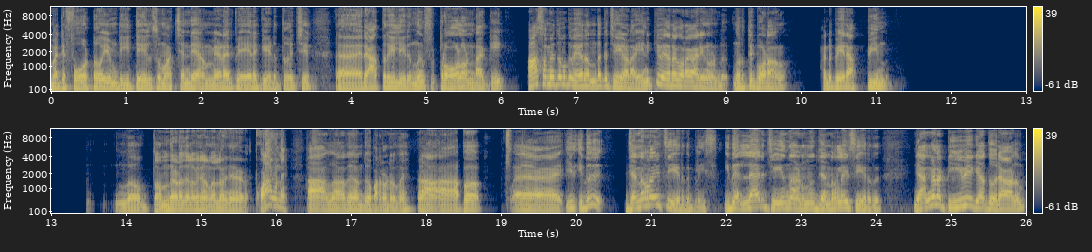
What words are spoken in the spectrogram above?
മറ്റേ ഫോട്ടോയും ഡീറ്റെയിൽസും അച്ഛന്റെയും അമ്മയുടെയും പേരൊക്കെ എടുത്തു വെച്ച് രാത്രിയിലിരുന്ന് ട്രോൾ ഉണ്ടാക്കി ആ സമയത്ത് നമുക്ക് വേറെ എന്തൊക്കെ ചെയ്യാടാ? എനിക്ക് വേറെ കുറേ കാര്യങ്ങളുണ്ട്. നിർത്തിപ്പോടാന്ന് അവന്റെ പേര് അപ്പിന്ന്. തന്തയുടെ ചെലവിനാണല്ലോ ഞാൻ ആ അത് ഞാൻ എന്തോ പറഞ്ഞോണ്ടിരുന്നേ. ആ ആ, അപ്പൊ ഇത് ജനറലൈസ് ചെയ്യരുത് പ്ലീസ്. ഇത് എല്ലാവരും ചെയ്യുന്നതാണെന്ന് ജനറലൈസ് ചെയ്യരുത്. ഞങ്ങളുടെ ടി വിക്കകത്ത് ഒരാളും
